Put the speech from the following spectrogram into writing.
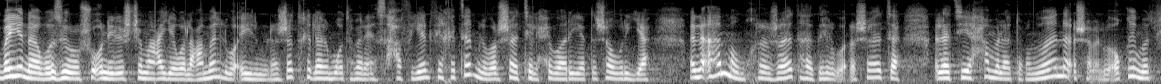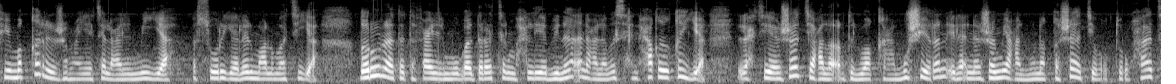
بين وزير الشؤون الاجتماعية والعمل وائل منجد خلال مؤتمر صحفي في ختام الورشات الحوارية التشاورية. أن أهم مخرجات هذه الورشات التي حملت عنوان شمل وأقيمت في مقر الجمعية العلمية السورية للمعلوماتية. ضرورة تفعيل المبادرات المحلية بناء على مسح حقيقي للاحتياجات على أرض الواقع مشيرا إلى أن جميع المناقشات والطروحات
